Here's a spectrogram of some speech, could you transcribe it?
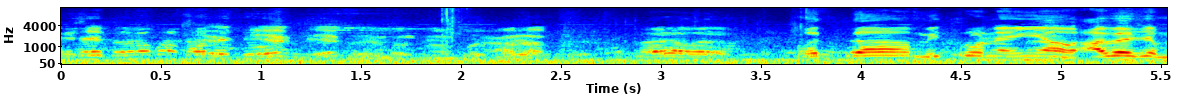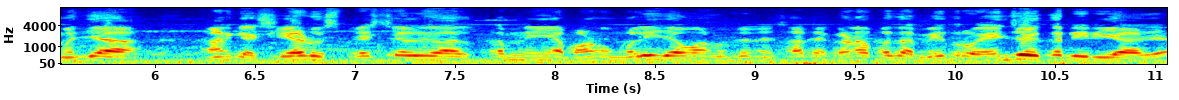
એ સાહેબ તમે પણ સાથે જ છો? એક એક નંબર હાલા. છે. બરાબર બધા મિત્રોને અહીંયા આવે છે મજા. કારણ કે શિયાળુ સ્પેશિયલ તમને અહીંયા ભાણું મળી જવાનું છે ને સાથે ઘણા બધા મિત્રો એન્જોય કરી રહ્યા છે.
